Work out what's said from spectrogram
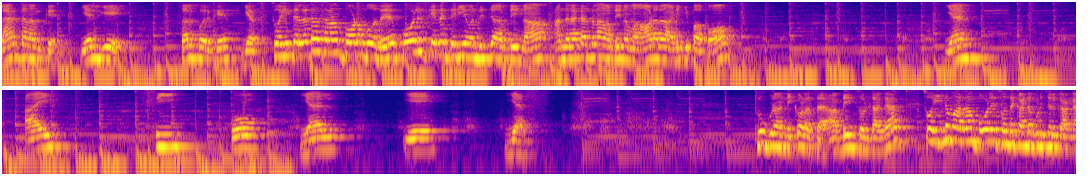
லாந்தனம்க்கு எல்ஏ சல்ஃபருக்கு எஸ் ஸோ இந்த லெட்டர்ஸ் எல்லாம் போடும்போது போலீஸ்க்கு என்ன தெரிய வந்துச்சு அப்படின்னா அந்த லெட்டர்ஸ் எல்லாம் அப்படி நம்ம ஆர்டரை அடுக்கி பார்ப்போம். N I C O L A S தூக்குடா நிக்கோலஸ அப்படின்னு சொல்லிட்டாங்க. ஸோ இந்த மாதிரி தான் போலீஸ் வந்து கண்டுபிடிச்சிருக்காங்க.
